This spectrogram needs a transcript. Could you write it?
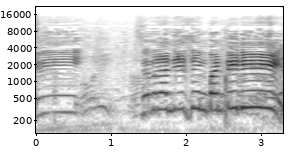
ਸ਼੍ਰੀ ਸਿਮਰਨਜੀਤ ਸਿੰਘ ਬੰਟੀ ਜੀ।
